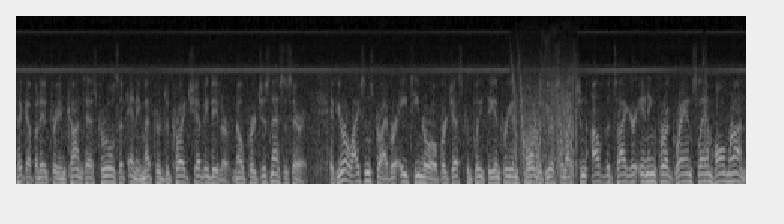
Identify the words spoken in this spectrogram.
Pick up an entry in contest rules at any Metro Detroit Chevy dealer. No purchase necessary. If you're a licensed driver, 18 or over, just complete the entry in full with your selection of the Tiger inning for a Grand Slam home run.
